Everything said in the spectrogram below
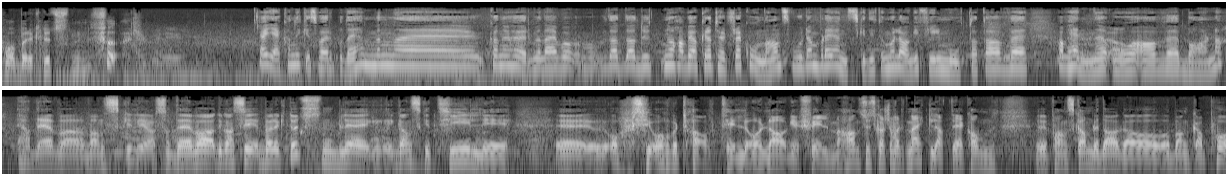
på Børre Knutsen før. Ja, jeg kan ikke svare på det, men uh, kan jo høre med deg da, da du, Nå har vi akkurat hørt fra kona hans. Hvordan ble ønsket ditt om å lage film mottatt av, av henne og av barna? Ja, Det var vanskelig. altså. Det var, du kan si, Børre Knutsen ble ganske tidlig eh, overtalt til å lage film. Han syntes kanskje det var litt merkelig at det kom eh, på hans gamle dager og, og banka på.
